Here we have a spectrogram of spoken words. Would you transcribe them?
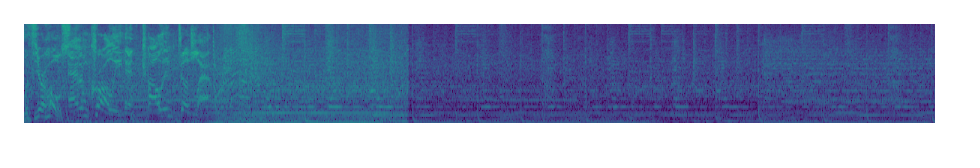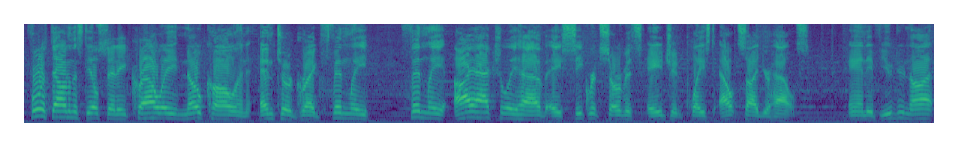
with your hosts, Adam Crowley and Colin Dunlap. Fourth down in the Steel City. Crowley, no call, and enter Greg Finley. Finley, I actually have a Secret Service agent placed outside your house. And if you do not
